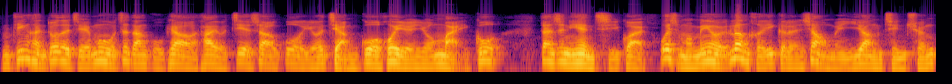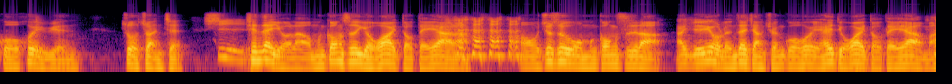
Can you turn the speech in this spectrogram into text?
你听很多的节目，这档股票他有介绍过，有讲过，会员有买过，但是你很奇怪，为什么没有任何一个人像我们一样，请全国会员做转正？是。现在有了，我们公司有外斗德亚啦，哦，就是我们公司啦，啊，也有人在讲全国会员，还有外斗德亚嘛，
